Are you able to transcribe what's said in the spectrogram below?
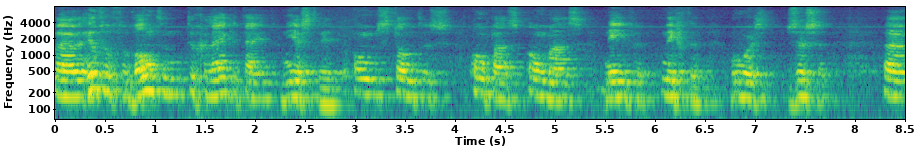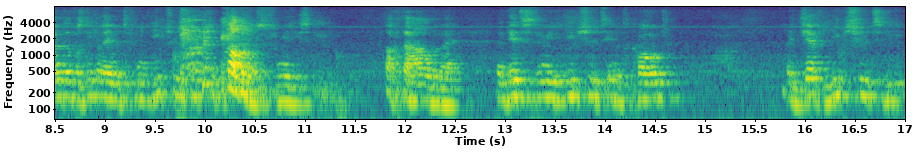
uh, heel veel verwanten tegelijkertijd neerstreken. Ooms, tantes, opa's, oma's, neven, nichten, broers, zussen. Uh, dat was niet alleen met de familie Liebschutz, maar de talloze families achterhaalden wij. En dit is de familie Liebschutz in het groot. Bij Jeff Liebschutz, die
